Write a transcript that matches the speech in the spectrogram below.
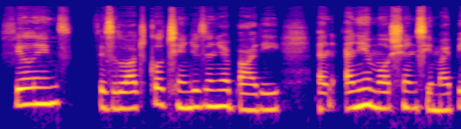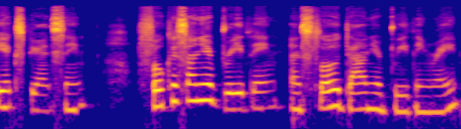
feelings, physiological changes in your body, and any emotions you might be experiencing. Focus on your breathing and slow down your breathing rate.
